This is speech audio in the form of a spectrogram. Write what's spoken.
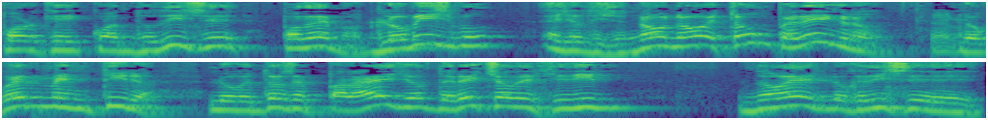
Porque cuando dice Podemos lo mismo, ellos dicen, no, no, esto es un peligro. Lo que es mentira. Lo que entonces, para ellos, derecho a decidir no es lo que dice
